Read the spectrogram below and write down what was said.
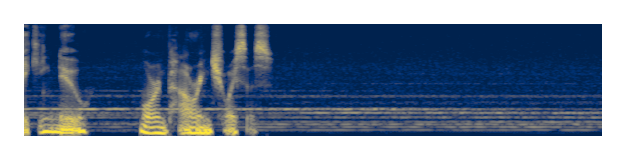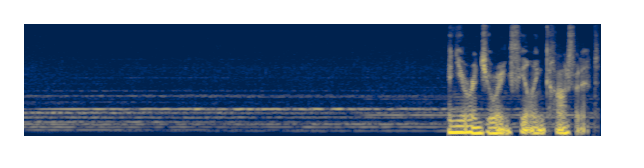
Making new, more empowering choices. and you're enjoying feeling confident.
